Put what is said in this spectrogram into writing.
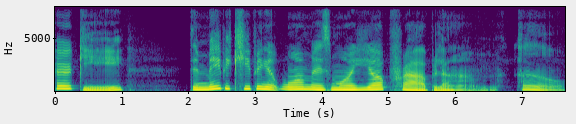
turkey, then maybe keeping it warm is more your problem. Oh.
